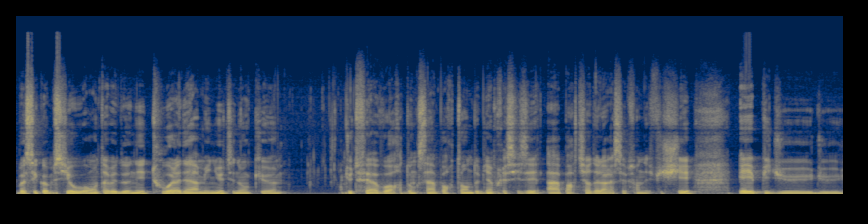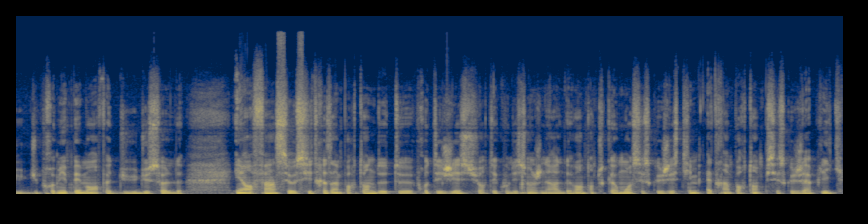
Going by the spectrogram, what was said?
bah, c'est comme si on t'avait donné tout à la dernière minute et donc euh, tu te fais avoir. Donc c'est important de bien préciser à partir de la réception des fichiers et puis du, du, premier paiement, en fait, du, du solde. Et enfin, c'est aussi très important de te protéger sur tes conditions générales de vente. En tout cas, moi, c'est ce que j'estime être important, puis c'est ce que j'applique.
